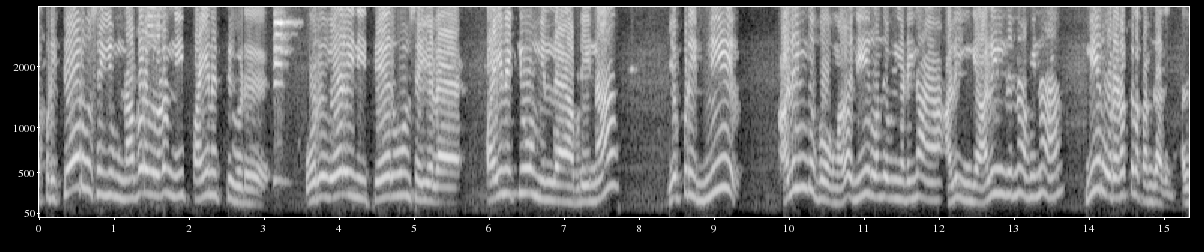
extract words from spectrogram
அப்படி தேர்வு செய்யும் நபர்களுடன் நீ பயணித்து விடு ஒருவேளை நீ தேர்வும் செய்யல பயணிக்கவும் இல்லை அப்படின்னா எப்படி நீர் அழிந்து போகும்? அதாவது நீர் வந்து எப்படின்னு கேட்டீங்கன்னா அழி இங்க அழிந்துன்னு அப்படின்னா நீர் ஒரு இடத்துல தங்காதுங்க அது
